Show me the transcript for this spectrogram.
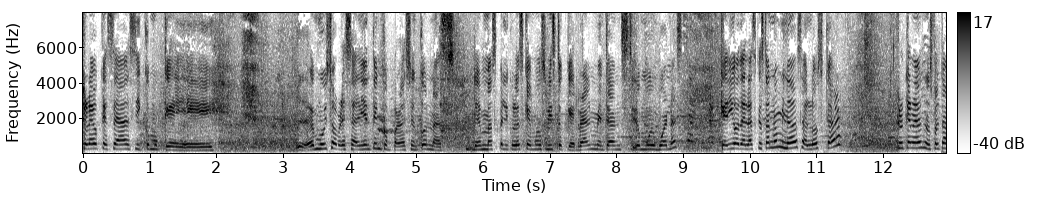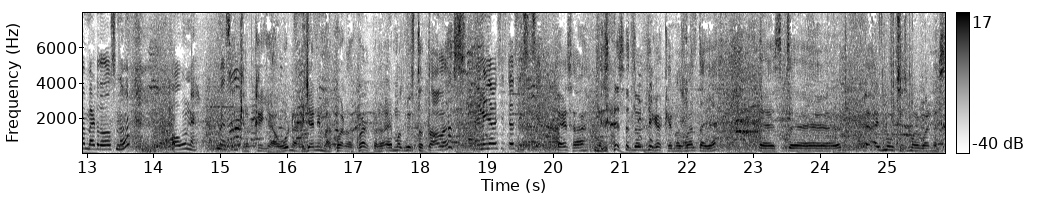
creo que sea así como que eh, muy sobresaliente en comparación con las demás películas que hemos visto que realmente han sido muy buenas. Que digo, de las que están nominadas al Oscar, creo que nada más nos faltan ver dos, ¿no? O una. Creo que ya una, ya ni me acuerdo cuál, pero hemos visto todas. En 1917. Esa, esa es la única que nos falta ya. Este, hay muchas muy buenas.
